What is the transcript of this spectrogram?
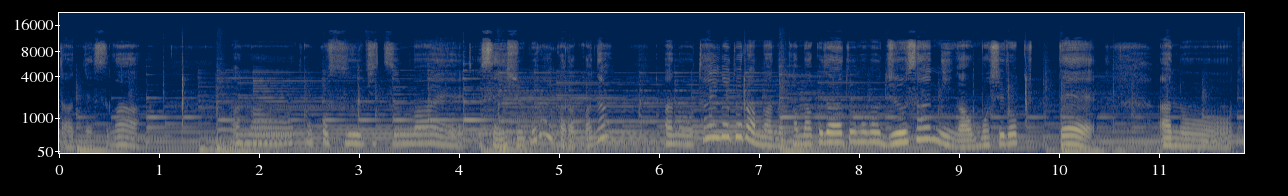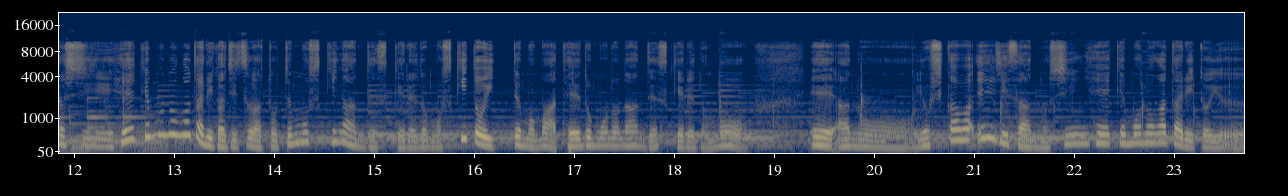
たんですがあのここ数日前先週ぐらいからかなあの大河ドラマの「鎌倉殿の13人」が面白くってあの私「平家物語」が実はとても好きなんですけれども好きと言ってもまあ程度ものなんですけれども、えー、あの吉川英治さんの「新平家物語」という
